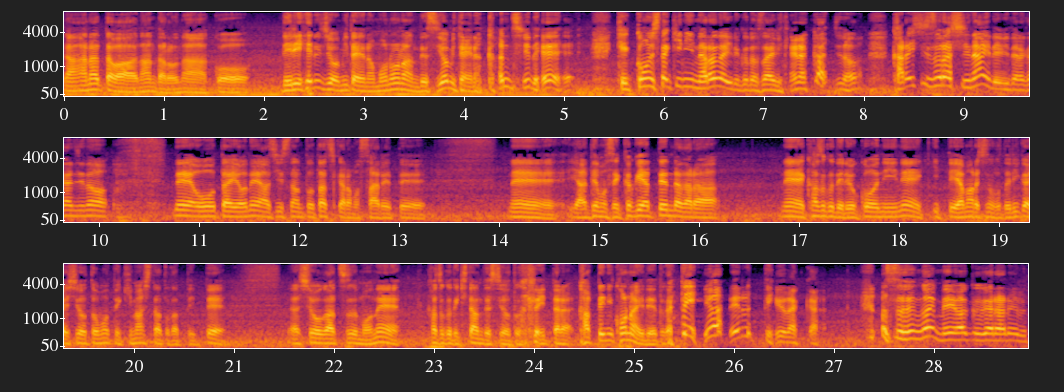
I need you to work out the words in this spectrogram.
あなたはなんだろうな、こう、デリヘル嬢みたいなものなんですよ、みたいな感じで、結婚した気にならないでください、みたいな感じの、彼氏面しないで、みたいな感じの、ね、応対をね、アシスタントたちからもされて、ねえいや、でもせっかくやってんだから、ね、家族で旅行にね、行って山梨のこと理解しようと思って来ましたとかって言って、正月もね、家族で来たんですよとかって言ったら、勝手に来ないでとかって言われるっていうなんか、すんごい迷惑がられる。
